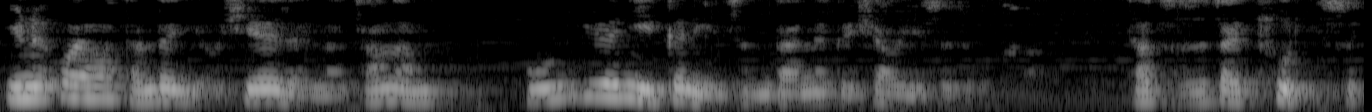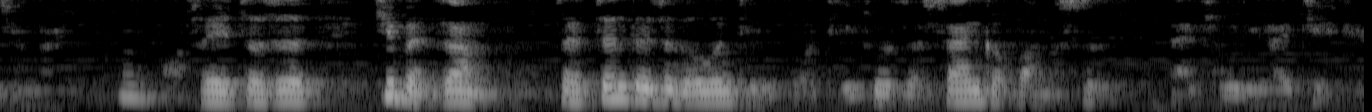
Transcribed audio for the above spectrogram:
因为外包团队有些人呢，常常不愿意跟你承担那个效益是什么。他只是在处理事情而已，嗯，所以这是基本上在针对这个问题，我提出这三个方式来处理来解决。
